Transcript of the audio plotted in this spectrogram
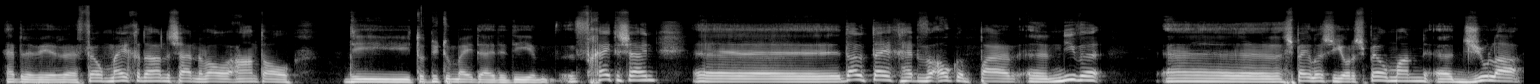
hebben er weer eh, veel meegedaan. Er zijn er wel een aantal die tot nu toe meededen die hem vergeten zijn. Eh, daarentegen hebben we ook een paar eh, nieuwe eh, spelers. Joris Speelman, eh Jula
